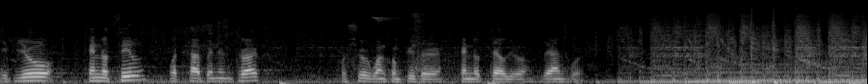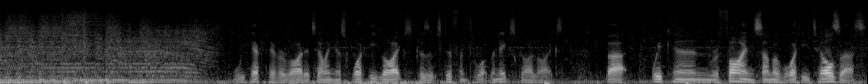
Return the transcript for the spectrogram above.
If you cannot feel what happened in track, for sure one computer cannot tell you the answer. We have to have a rider telling us what he likes because it's different to what the next guy likes. But we can refine some of what he tells us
